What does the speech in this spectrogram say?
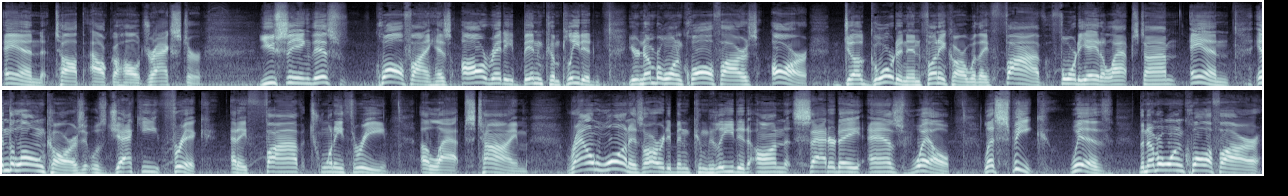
and Top Alcohol Dragster. You seeing this qualifying has already been completed. Your number one qualifiers are Doug Gordon in funny car with a 5:48 elapsed time, and in the long cars it was Jackie Fricke at a 5:23 elapsed time. Round one has already been completed on Saturday as well. Let's speak with the number one qualifier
